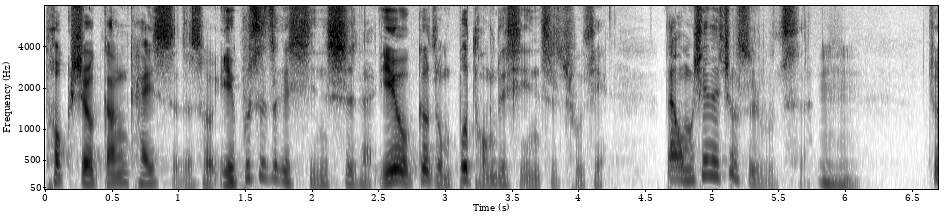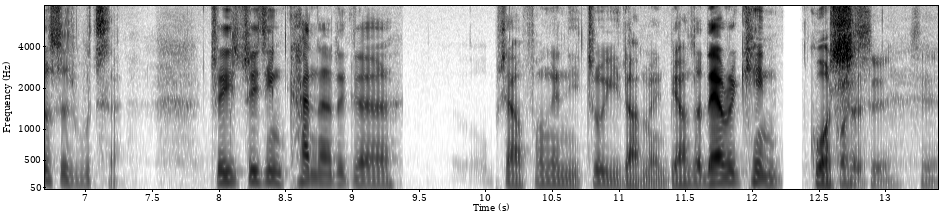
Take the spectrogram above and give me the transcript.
talk show 刚开始的时候也不是这个形式的，也有各种不同的形式出现，但我们现在就是如此，嗯，就是如此。所以最近看到这个，我不晓得峰哥你注意到没？比方说 Larry King 过世，是是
